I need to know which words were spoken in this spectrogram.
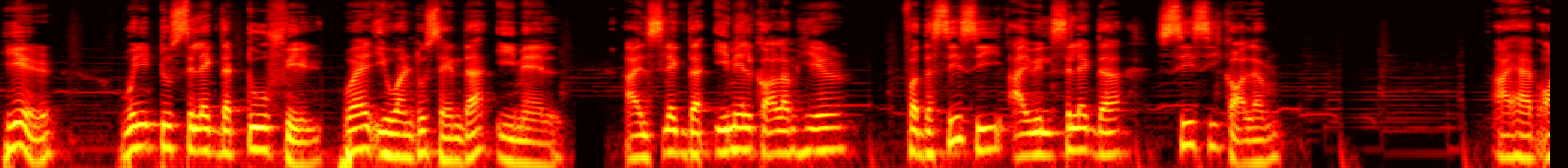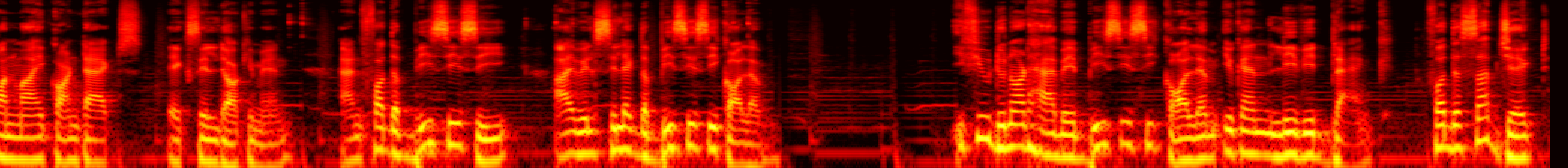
Here we need to select the to field where you want to send the email. I'll select the email column here. For the CC, I will select the CC column I have on my contacts Excel document. And for the BCC, I will select the BCC column. If you do not have a BCC column, you can leave it blank. For the subject,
